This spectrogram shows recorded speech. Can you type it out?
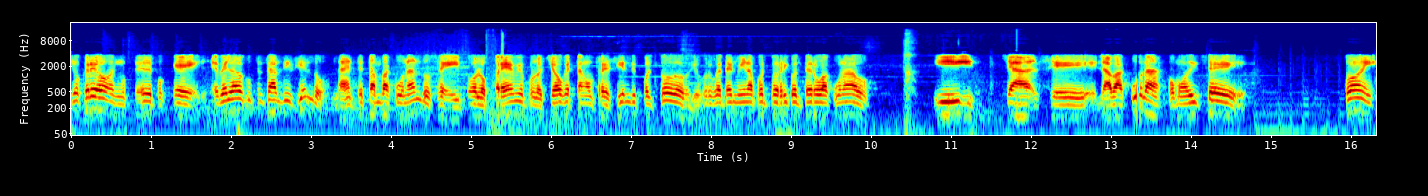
Yo creo en ustedes porque es verdad lo que ustedes están diciendo. La gente está vacunándose y por los premios, por los shows que están ofreciendo y por todo. Yo creo que termina Puerto Rico entero vacunado. Y ya se, la vacuna, como dice Tony,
